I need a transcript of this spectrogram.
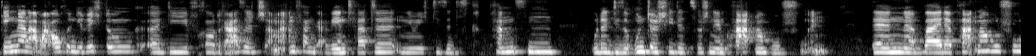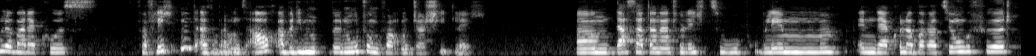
ging dann aber auch in die Richtung, äh, die Frau Drasic am Anfang erwähnt hatte, nämlich diese Diskrepanzen oder diese Unterschiede zwischen den Partnerhochschulen. Denn äh, bei der Partnerhochschule war der Kurs verpflichtend, also bei uns auch, aber die Benotung war unterschiedlich. Ähm, das hat dann natürlich zu Problemen in der Kollaboration geführt.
